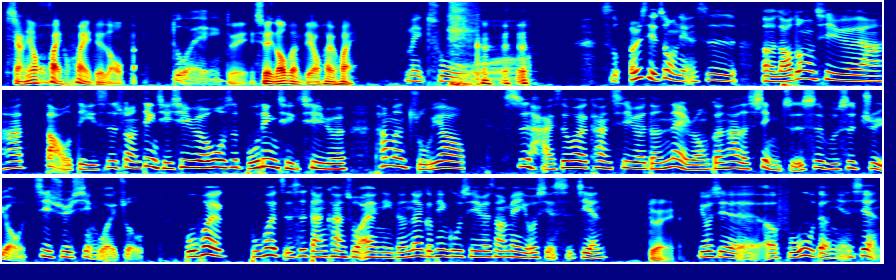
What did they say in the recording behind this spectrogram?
想要坏坏的老板。对，对，所以老板不要坏坏。没错，是，而且重点是，呃，劳动契约啊，它到底是算定期契约或是不定期契约？他们主要是还是会看契约的内容跟它的性质是不是具有继续性为主，不会不会只是单看说，哎，你的那个聘雇契约上面有写时间，对，有写呃服务的年限，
